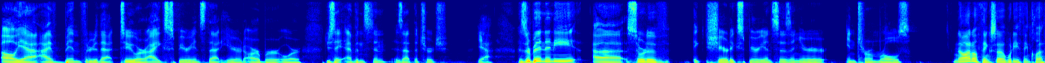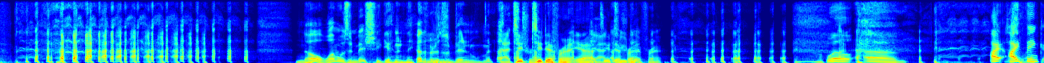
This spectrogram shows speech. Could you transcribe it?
oh yeah, I've been through that too, or I experienced that here at Arbor, or do you say Evanston? Is that the church? Yeah. Has there been any uh, sort of shared experiences in your interim roles? No, I don't think so. What do you think, Cliff? No, one was in Michigan and the other has been. That's Two, true. two different. Yeah, yeah, two different. different. well, um, I, I think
